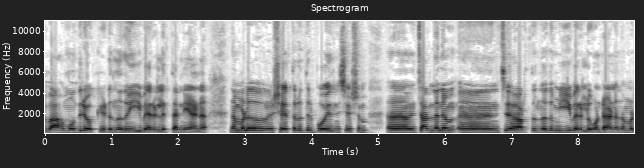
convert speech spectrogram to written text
വിവാഹ വിവാഹമോതിരമൊക്കെ ഇടുന്നതും ഈ വിരലിൽ തന്നെയാണ്. നമ്മൾ ക്ഷേത്രത്തിൽ പോയതിന് ശേഷം ചന്ദനം ചേർത്തുന്നതും ഈ വിരൽ കൊണ്ടാണ് നമ്മൾ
